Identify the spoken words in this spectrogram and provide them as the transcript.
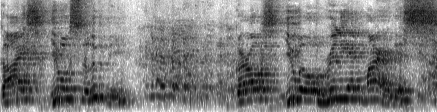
Guys, you will salute me. Girls, you will really admire this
